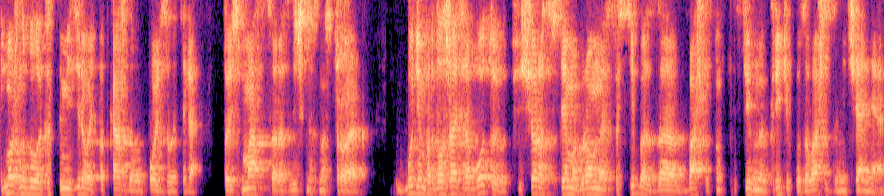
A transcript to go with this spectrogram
можно было кастомизировать под каждого пользователя. То есть масса различных настроек. Будем продолжать работу. Еще раз всем огромное спасибо за вашу конструктивную критику, за ваши замечания.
